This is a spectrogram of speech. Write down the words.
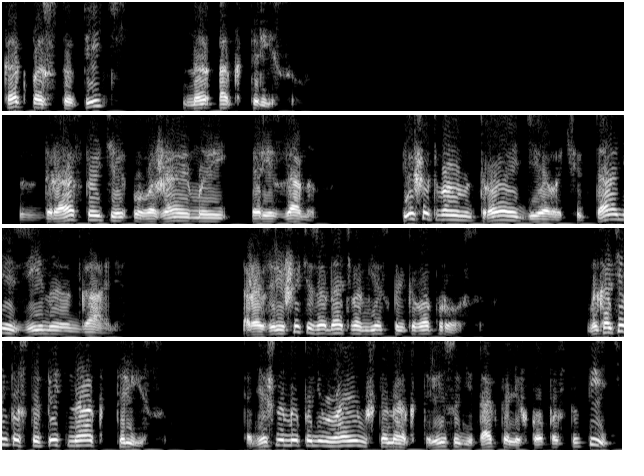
Как поступить на актрису? Здравствуйте, уважаемый Рязанов. Пишут вам трое девочек: Таня, Зина, Галя. Разрешите задать вам несколько вопросов. Мы хотим поступить на актрису. Конечно, мы понимаем, что на актрису не так-то легко поступить.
